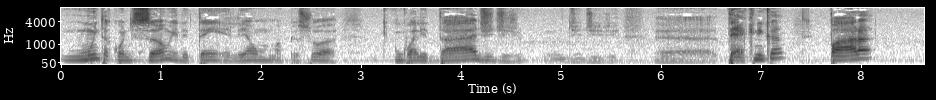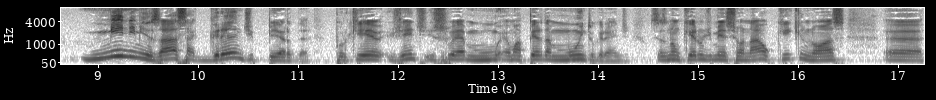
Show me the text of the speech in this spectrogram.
muita condição, ele tem, ele é uma pessoa com qualidade de, de, de, de é, técnica para minimizar essa grande perda. Porque, gente, isso é, é uma perda muito grande. Vocês não queiram dimensionar o que, que nós. É,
